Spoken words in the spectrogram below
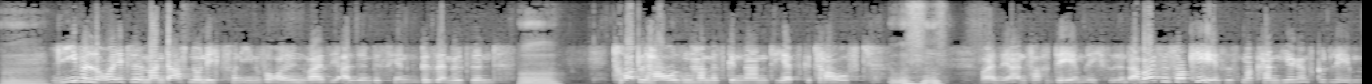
Hm. liebe Leute, man darf nur nichts von ihnen wollen, weil sie alle ein bisschen besemmelt sind. Mhm. Trottelhausen haben wir es genannt, jetzt getauft, weil sie einfach dämlich sind. Aber es ist okay, es ist, man kann hier ganz gut leben.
